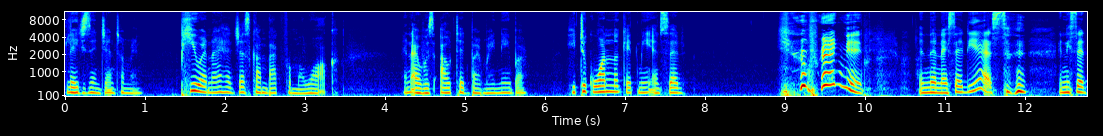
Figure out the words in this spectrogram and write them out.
Ladies and gentlemen, Pyuu and I had just come back from a walk, and I was outed by my neighbor. He took one look at me and said, You're pregnant. And then I said, Yes. and he said,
